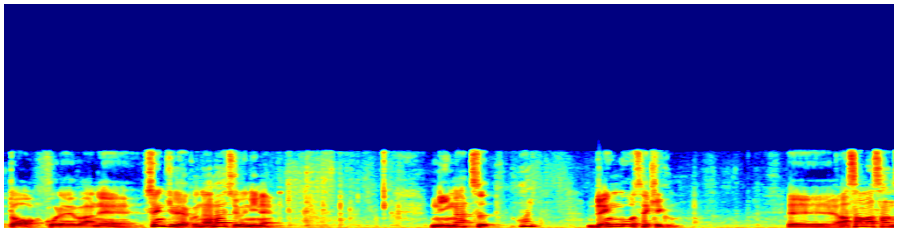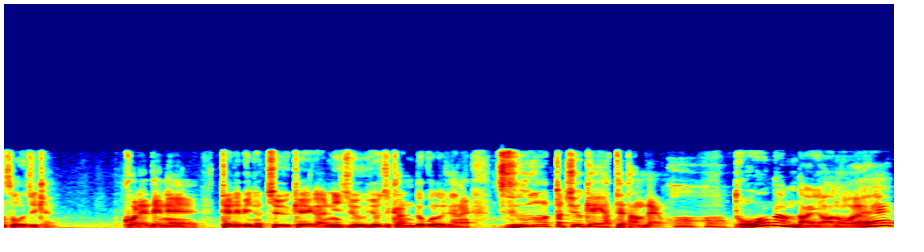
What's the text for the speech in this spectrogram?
ーとこれはね1972年2月、はい、連合赤軍、えー、浅間山荘事件これでねテレビの中継が24時間どころじゃない。ずっと中継やってたんだよ、はあはあ、どうなんだよあのえ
